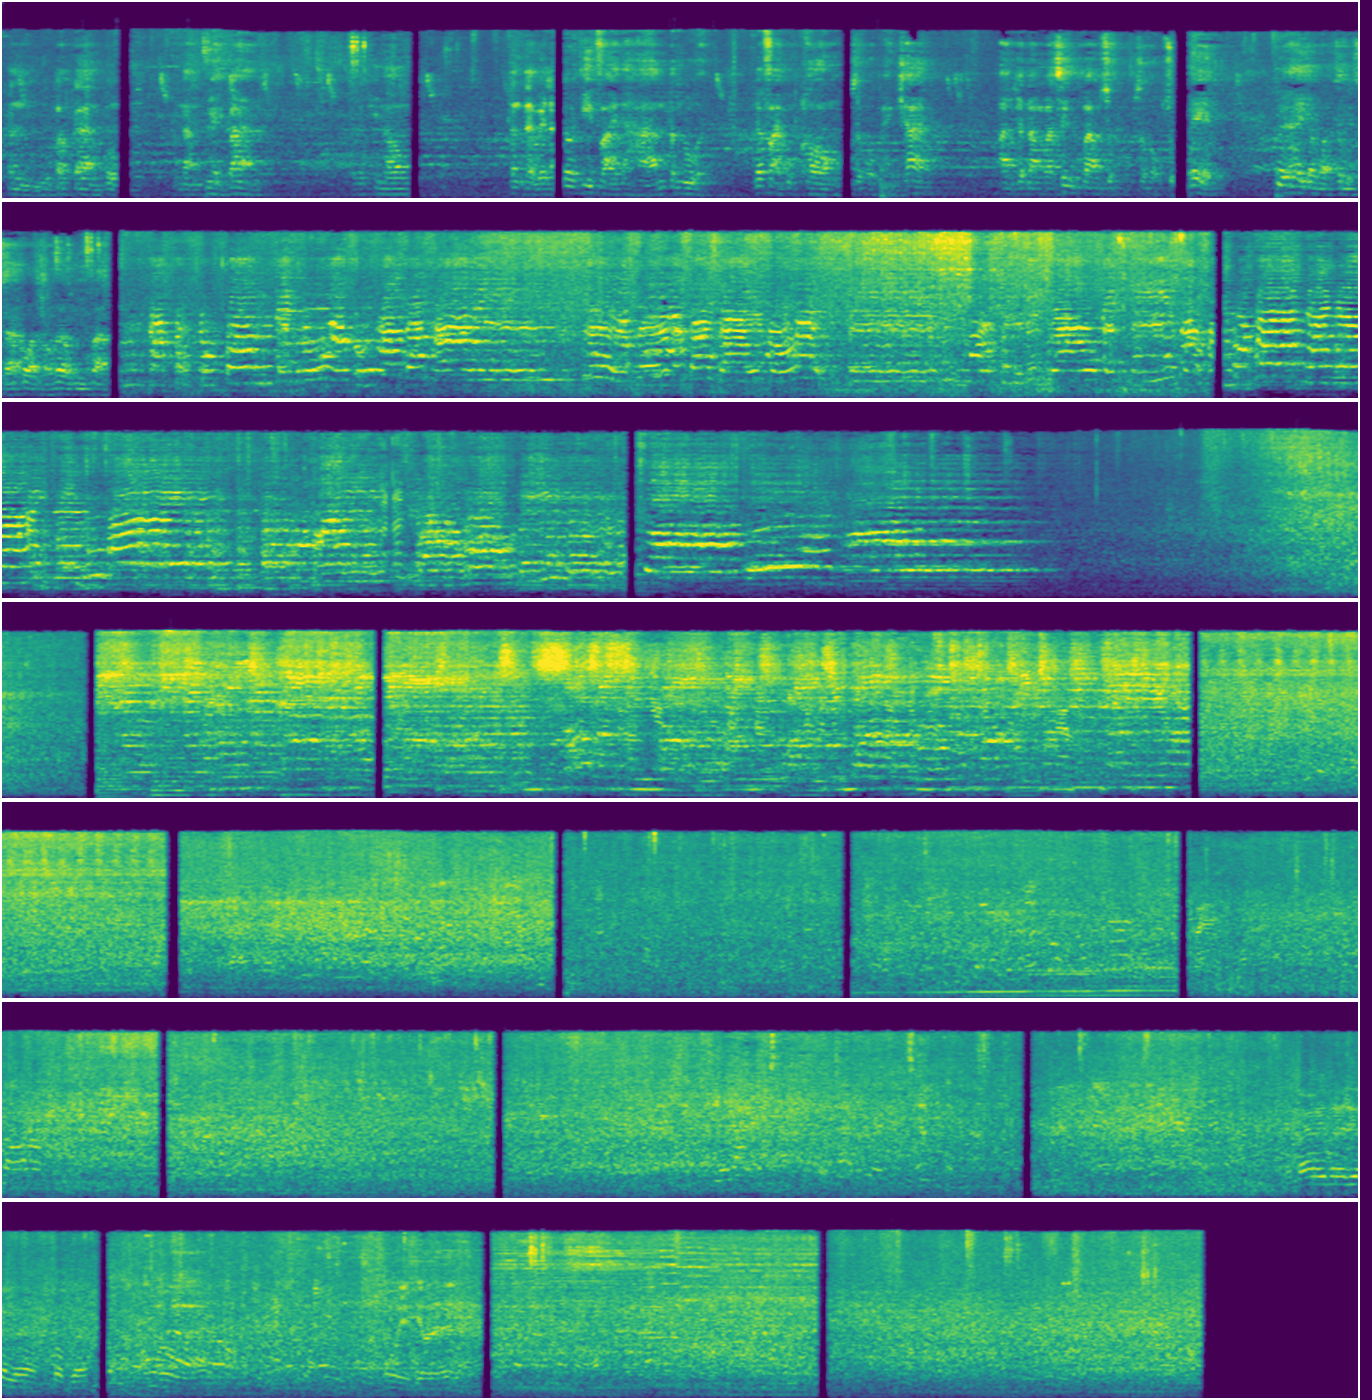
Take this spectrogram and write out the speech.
ท่านผู้กำกับการกรมกำลังผู้ใหญ่บ้านและพี่น้อง ตั้งแต่เวลาเจ้าที่ฝ่ายทหารตำรวจ และฝ่ายปกครองสงบแห่งชาติ อันจะนำมาซึ่งความสุขสงบสุขเทศเพื่อให้จังหวัดสมุทรสาครของเรามีความ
